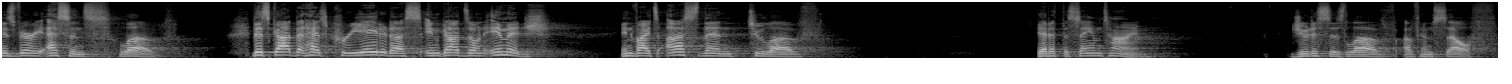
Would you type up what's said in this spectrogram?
his very essence, love. This God that has created us in God's own image invites us then to love. Yet at the same time, Judas's love of himself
